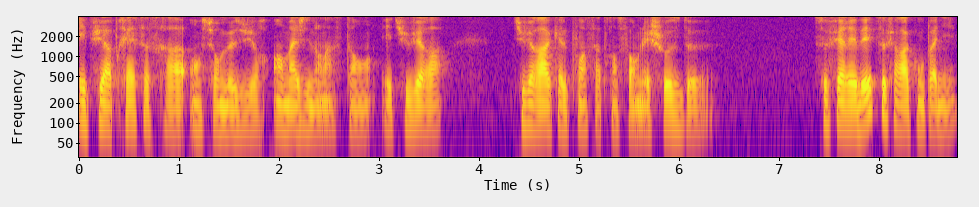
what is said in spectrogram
Et puis après, ça sera en sur-mesure, en magie dans l'instant. Et tu verras, tu verras à quel point ça transforme les choses de se faire aider, de se faire accompagner,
